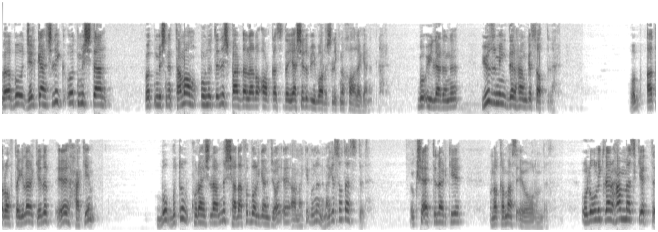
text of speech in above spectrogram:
Va bu jirkanchlik o'tmishdan o'tmishni tamom unutilish pardalari orqasida yashirib yuborishlikni xohlagan edilar. Bu uylarini yuz ming dirhamga sotdilar. Atrofdagilar kelib ey hakim bu butun qurayshlarni sharafi bo'lgan joy ey amaki buni nimaga sotasiz? dedi. U kishi aytdilarki unaqa emas ey o'g'lim dedi. Ulug'liklar hammasi ketdi.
